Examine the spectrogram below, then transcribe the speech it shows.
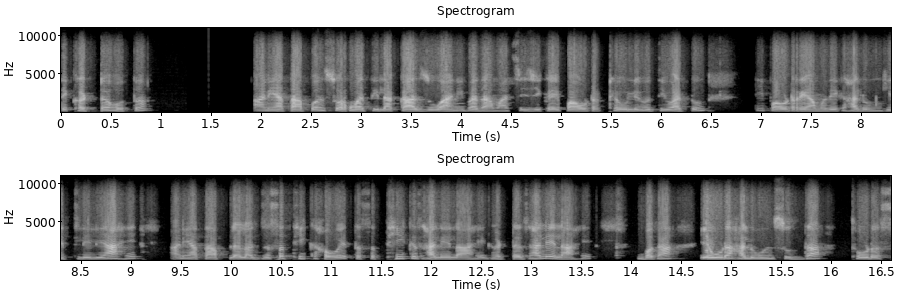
ते खट्ट होतं. आणि आता आपण सुरुवातीला काजू आणि बदामाची जी काही पावडर ठेवली होती वाटून ती पावडर यामध्ये घालून घेतलेली आहे. आणि आता आपल्याला जसं थीक हवंय तसं थीक झालेलं आहे घट्ट झालेलं आहे. बघा एवढं हलवून सुद्धा थोडस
